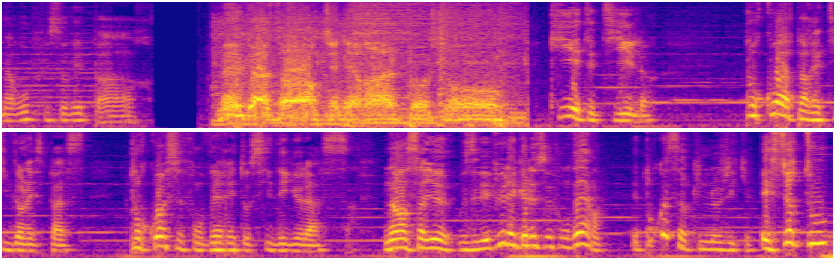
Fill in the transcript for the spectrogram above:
Naru fut sauvé par... Megazord Général Cochon Qui était-il? Pourquoi apparaît-il dans l'espace? Pourquoi ce fond vert est aussi dégueulasse? Non, sérieux, vous avez vu la gueule de ce fond vert? Et pourquoi ça n'a aucune logique Et surtout,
